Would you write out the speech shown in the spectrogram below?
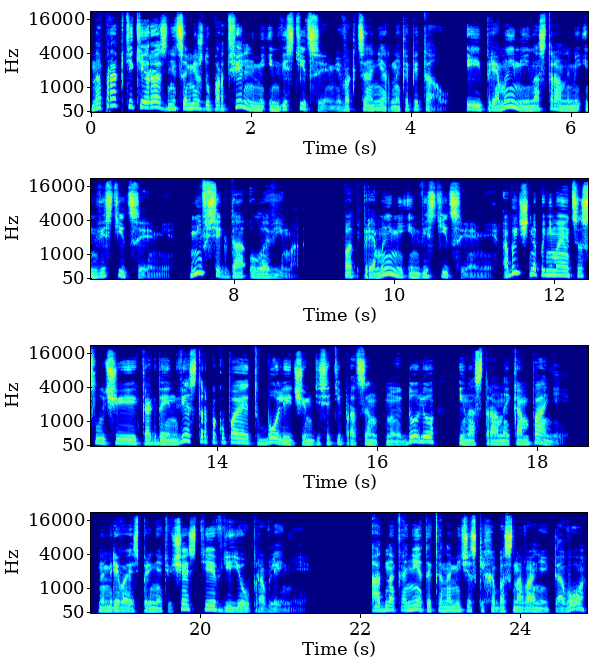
На практике разница между портфельными инвестициями в акционерный капитал и прямыми иностранными инвестициями не всегда уловима. Под прямыми инвестициями обычно понимаются случаи, когда инвестор покупает более чем 10% долю иностранной компании, намереваясь принять участие в ее управлении. Однако нет экономических обоснований того,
